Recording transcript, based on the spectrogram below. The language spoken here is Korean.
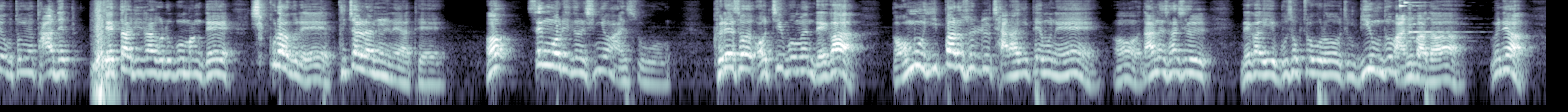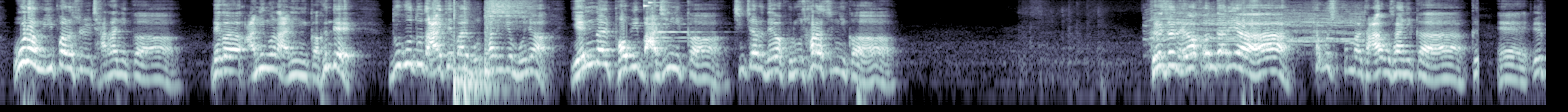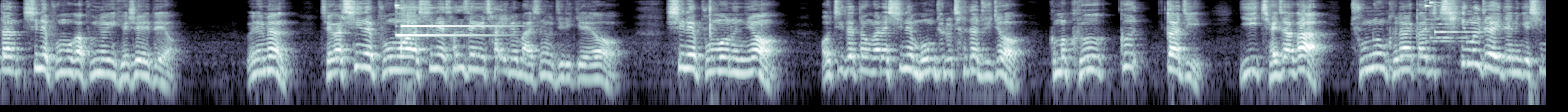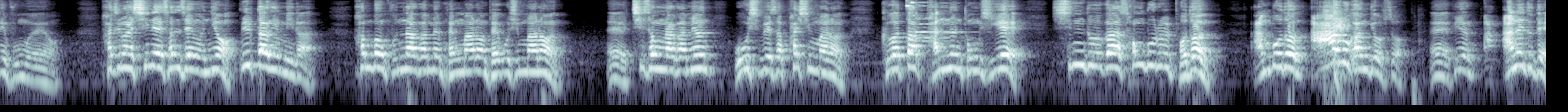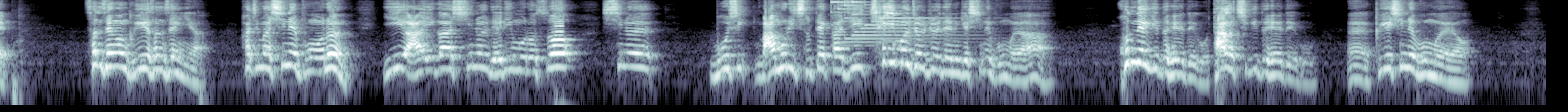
그때부터 그냥 다 내 내 딸이라 그러고 막 내 식구라 그래. 굿잘라는 애한테. 어? 생머리들은 신경 안 쓰고. 그래서 어찌 보면 내가 너무 입 바른 소리를 잘하기 때문에 어 나는 사실 내가 이 무속적으로 좀 미움도 많이 받아. 왜냐? 워낙 입 바른 소리를 잘하니까 내가 아닌 건 아니니까. 근데 누구도 나한테 말 못하는 게 뭐냐? 옛날 법이 맞으니까. 진짜로 내가 그러고 살았으니까. 그래서 내가 건달이야. 하고 싶은 말 다 하고 사니까. 그- 예, 일단 신의 부모가 분명히 계셔야 돼요. 왜냐면 제가 신의 부모와 신의 선생의 차이를 말씀을 드릴게요. 신의 부모는요, 어찌됐든 간에 신의 몸주를 찾아주죠. 그러면 그 끝까지 이 제자가 죽는 그날까지 책임을 져야 되는 게 신의 부모예요. 하지만 신의 선생은요, 일당입니다. 한 번 군 나가면 100만원, 150만원, 예, 치석 나가면 50에서 80만원. 그거 딱 받는 동시에 신도가 성부를 보던, 안 보던 아무 관계 없어. 예, 그냥 아- 안 해도 돼. 선생은 그게 선생이야. 하지만 신의 부모는 이 아이가 신을 내림으로써 신을 모시, 마무리 질 때까지 책임을 져줘야 되는 게 신의 부모야. 혼내기도 해야 되고, 다그치기도 해야 되고. 예, 그게 신의 부모예요.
